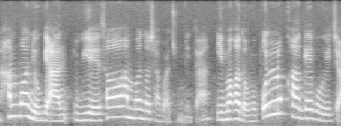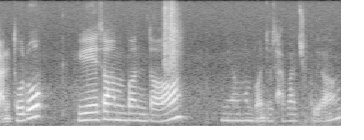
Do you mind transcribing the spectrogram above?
한 번 여기 안, 위에서 한 번 더 잡아줍니다. 이마가 너무 볼록하게 보이지 않도록 위에서 한 번 더 음영 한 번 더 잡아주고요.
